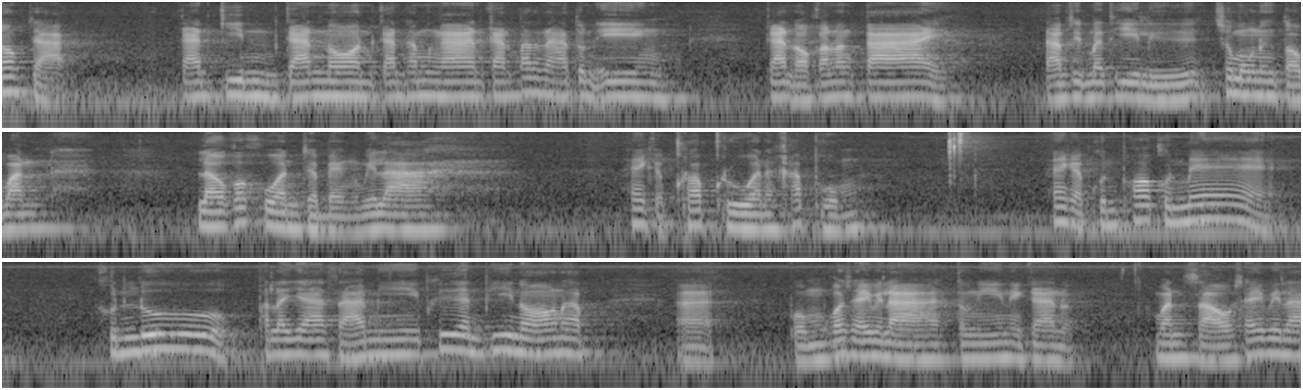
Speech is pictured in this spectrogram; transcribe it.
นอกจากการกิน การนอน การทำงาน การพัฒนาตนเอง การออกกำลังกาย 30 นาทีหรือชั่วโมงหนึ่งต่อวัน เราก็ควรจะแบ่งเวลา ให้กับครอบครัวนะครับผม ให้กับคุณพ่อคุณแม่ คุณลูกภรรยาสามีเพื่อนพี่น้องนะครับผมก็ใช้เวลาตรงนี้ในการแบบวันเสาร์ใช้เวลา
